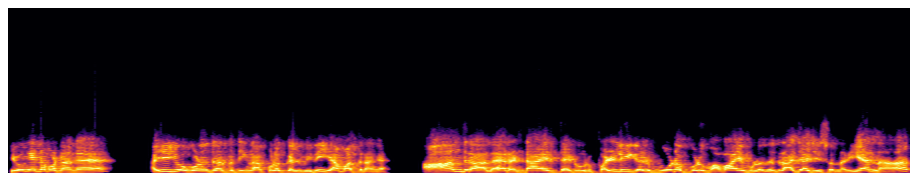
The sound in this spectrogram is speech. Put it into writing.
இவங்க என்ன பண்ணாங்க? ஐயோ கொண்டு பார்த்தீங்களா பாத்தீங்களா? குலக்கல்வின்னு ஏமாத்துறாங்க ஆந்திரால ரெண்டாயிரத்தி ஐநூறு பள்ளிகள் மூடப்படும் அபாயம் உள்ளதுன்னு ராஜாஜி சொன்னார். ஏன்னா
